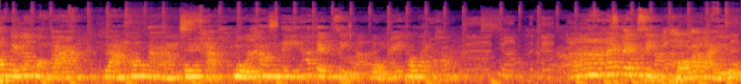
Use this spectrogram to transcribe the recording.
อบในเรื่องของการล้างห้องน้ำใช่ไหมคะ หนูทำดีถ้าเต็มสิบหนูให้เท่าไหร่คะอ่าให้เต็มสิบขออะไรลูก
